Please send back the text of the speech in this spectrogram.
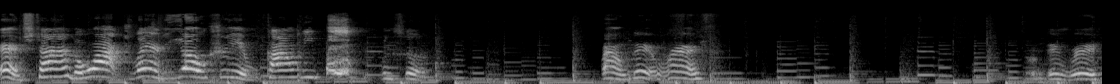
It's time to watch Larry and comedy and stuff. I'm getting ready. I'm getting ready.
